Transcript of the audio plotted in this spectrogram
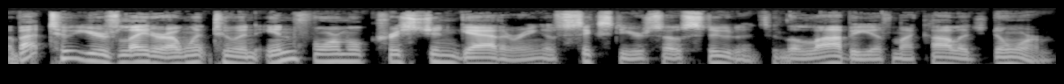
About two years later, I went to an informal Christian gathering of 60 or so students in the lobby of my college dorm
